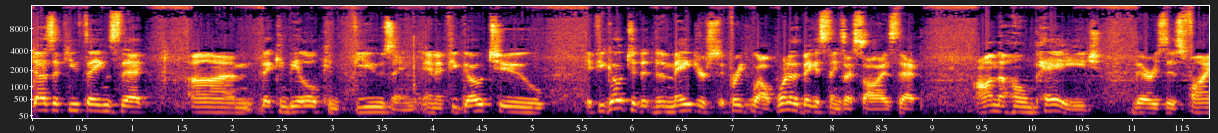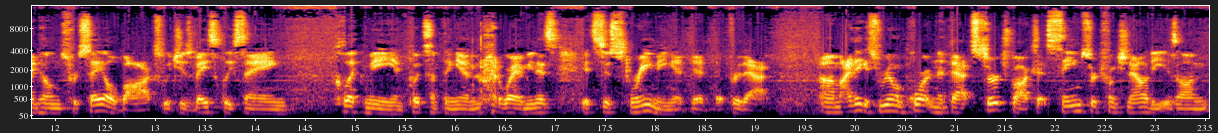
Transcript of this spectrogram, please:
does a few things that um, that can be a little confusing. And if you go to if you go to the, the major well, one of the biggest things I saw is that on the home page there's this find homes for sale box, which is basically saying click me and put something in right away. I mean, it's it's just screaming it, for that. Um, I think it's real important that that search box, that same search functionality, is on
